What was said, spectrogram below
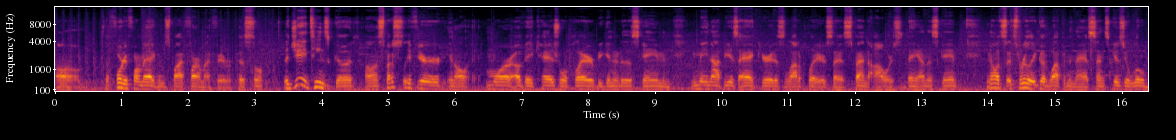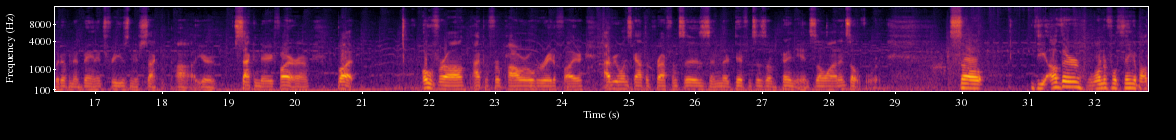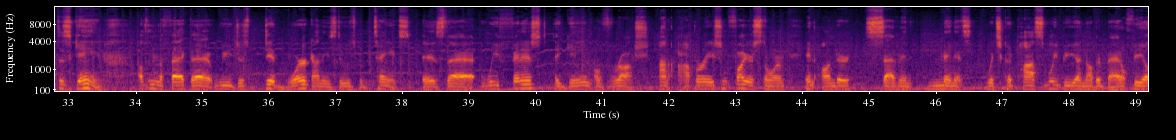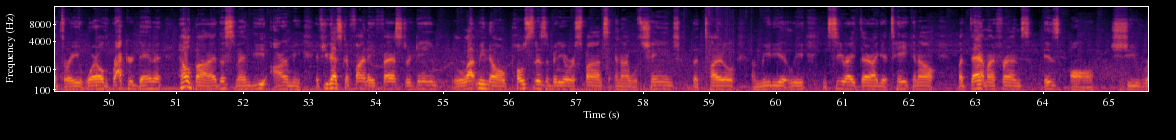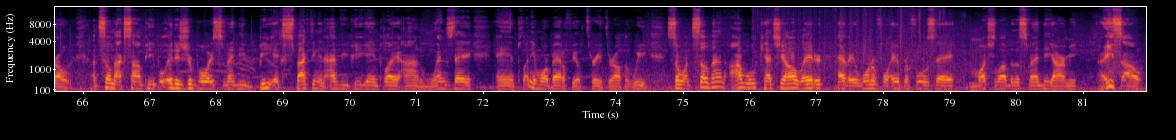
Um, the 44 Magnum's by far my favorite pistol. The G18 is good, uh, especially if you're, you know, more of a casual player beginning to this game, and you may not be as accurate as a lot of players that spend hours a day on this game. You know, it's it's really a good weapon in that sense. Gives you a little bit of an advantage for using your second uh, your secondary firearm, but overall, I prefer power over rate of fire. Everyone's got their preferences and their differences of opinion, so on and so forth. So, the other wonderful thing about this game, other than the fact that we just did work on these dudes with the tanks, is that we finished a game of Rush on Operation Firestorm in under 7 minutes, which could possibly be another Battlefield 3 world record, damn it, held by the Sven Army. If you guys can find a faster game, let me know. Post it as a video response, and I will change the title immediately. You can see right there, I get taken out. But that, my friends, is all she wrote. Until next time, people, it is your boy Sven-D. Be expecting an MVP gameplay on Wednesday and plenty more Battlefield 3 throughout the week. So until then, I will catch y'all later. Have a wonderful April Fool's Day. Much love to the Sven-D Army. Peace out.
